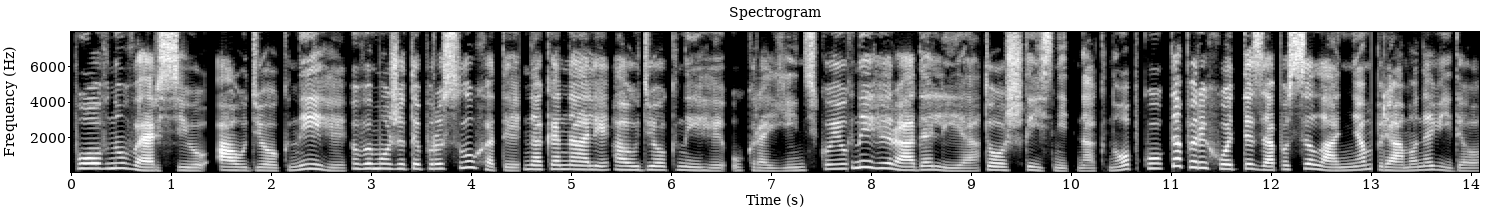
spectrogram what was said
Повну версію аудіокниги ви можете прослухати на каналі Аудіокниги українською книги Рада Лія. Тож тисніть на кнопку та переходьте за посиланням прямо на відео.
